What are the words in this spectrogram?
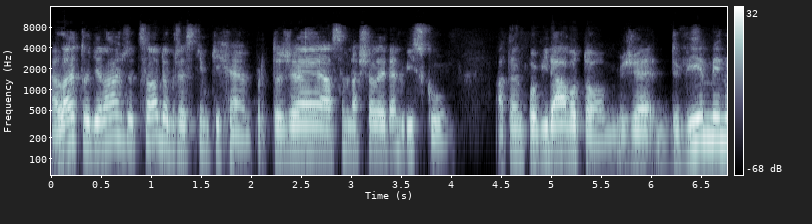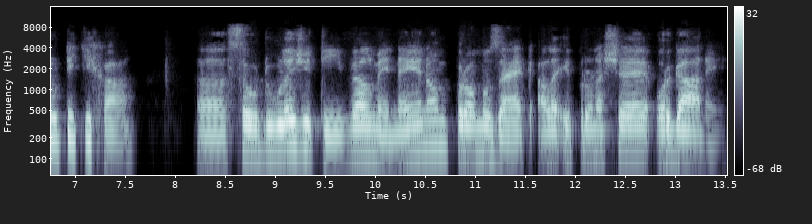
Hele, to děláš docela dobře s tím tichem, protože já jsem našel jeden výzkum a ten povídá o tom, že dvě minuty ticha uh, jsou důležitý velmi nejenom pro mozek, ale i pro naše orgány.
